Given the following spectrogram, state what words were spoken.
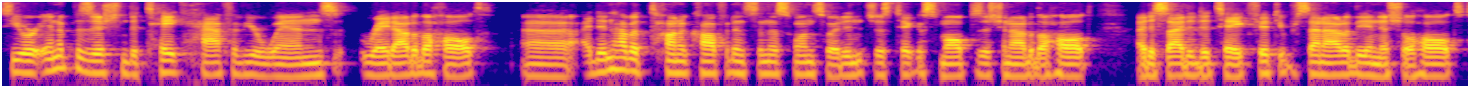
So you were in a position to take half of your wins right out of the halt. Uh, I didn't have a ton of confidence in this one, so I didn't just take a small position out of the halt. I decided to take 50% out of the initial halt.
